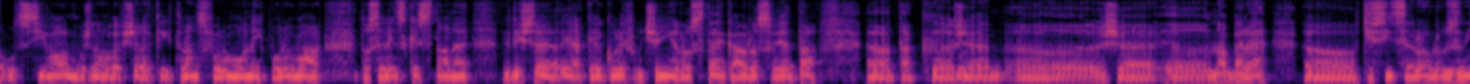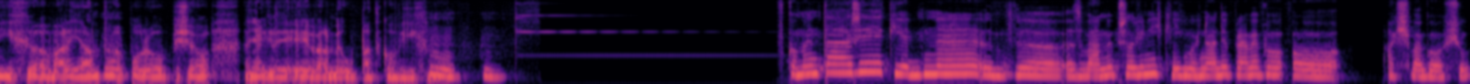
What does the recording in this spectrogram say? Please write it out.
uctíván, možná ve všelakých transformovaných podobách. To se vždycky stane, když se jakékoliv učení roztéká do světa, tak že, nabere tisícero různých variant a podob, že jo, někdy i velmi úpadkových. No. Hmm, hmm. V komentáři k jedné z vámi přeložených knih, možná jde právě o, o Ashwagoshu,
